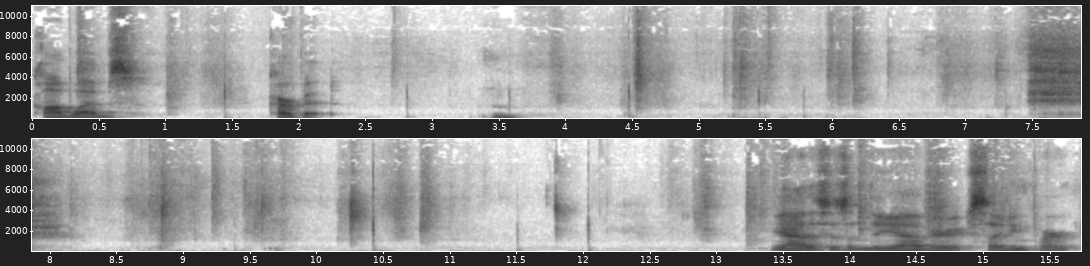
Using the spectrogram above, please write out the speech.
cobwebs, carpet. Hmm. Yeah, this isn't the uh, very exciting part.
